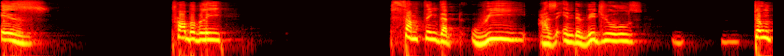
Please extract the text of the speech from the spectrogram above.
is probably something that we as individuals don't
